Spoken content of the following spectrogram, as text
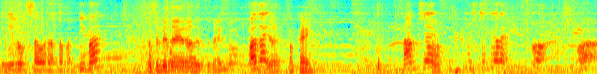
idę Iniluxa uratować. Pigman? Ja sobie daję radę tutaj, bo... Uważaj! Ja... Okej. Mam cię! O. Już cię biorę! O, ła,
